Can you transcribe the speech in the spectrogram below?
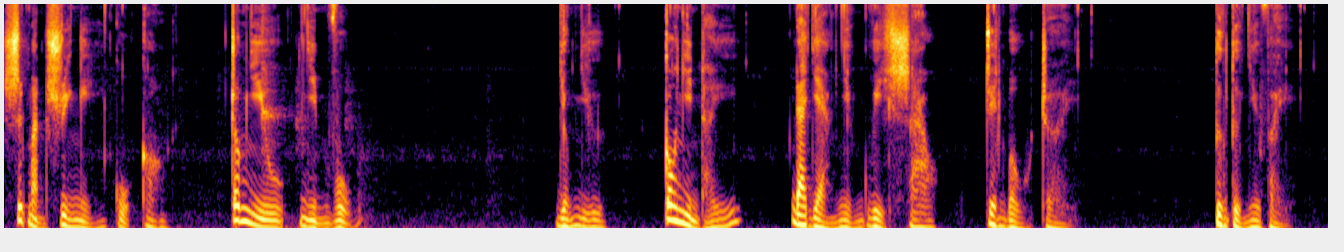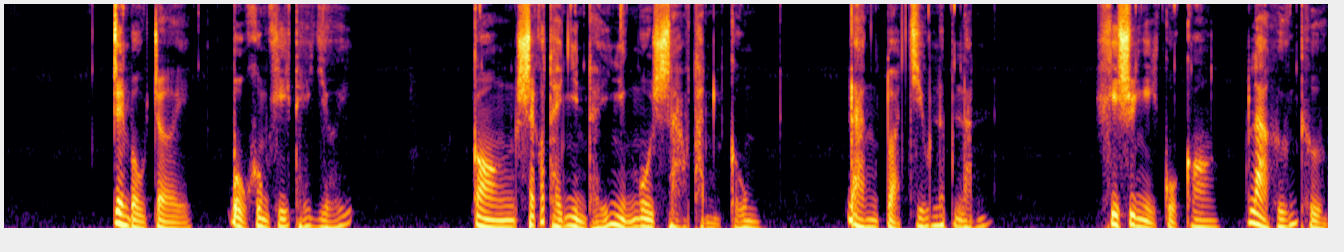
sức mạnh suy nghĩ của con trong nhiều nhiệm vụ. Giống như con nhìn thấy đa dạng những vì sao trên bầu trời. Tương tự như vậy, trên bầu trời, bầu không khí thế giới, con sẽ có thể nhìn thấy những ngôi sao thành công đang tỏa chiếu lấp lánh khi suy nghĩ của con là hướng thường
